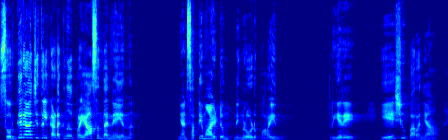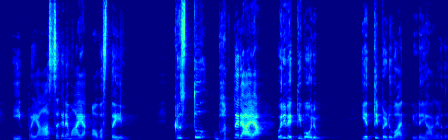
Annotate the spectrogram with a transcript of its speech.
സ്വർഗരാജ്യത്തിൽ കടക്കുന്നത് പ്രയാസം തന്നെ എന്ന് ഞാൻ സത്യമായിട്ടും നിങ്ങളോട് പറയുന്നു. പ്രിയരെ യേശു പറഞ്ഞ ഈ പ്രയാസകരമായ അവസ്ഥയിൽ ക്രിസ്തു ഭക്തരായ ഒരു വ്യക്തി പോലും എത്തിപ്പെടുവാൻ ഇടയാകരുത്.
